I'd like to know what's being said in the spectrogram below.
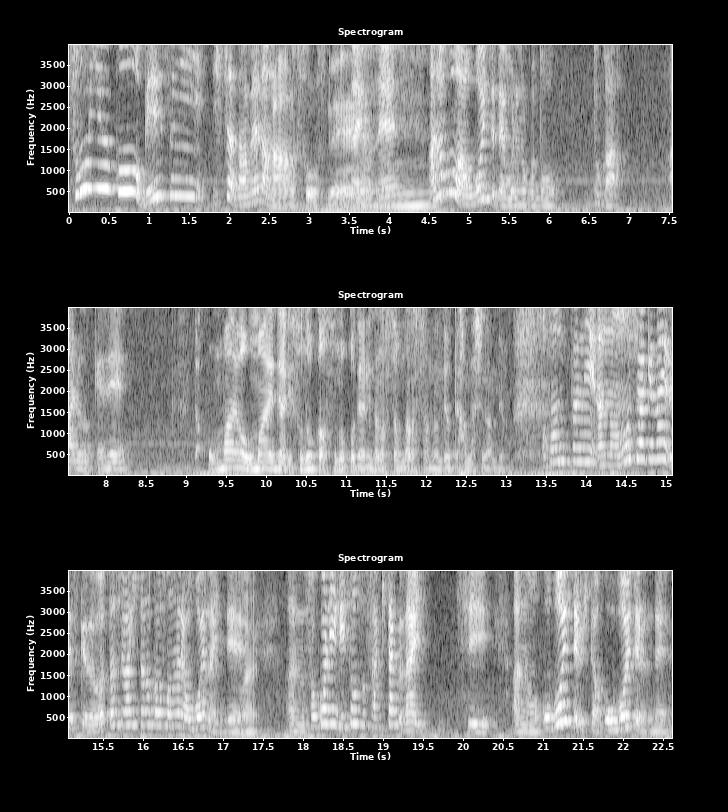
そういう子をベースにしちゃダメなのああそうですね。だよね。あの子は覚えてたよ俺のこととかあるわけで。だお前はお前でありその子はその子であり七瀬さんは七瀬さんなんだよって話なんだよ、本当にあの申し訳ないですけど私は人の顔そんなに覚えないんで、はい、あのそこにリソース割きたくないしあの覚えてる人は覚えてるんで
